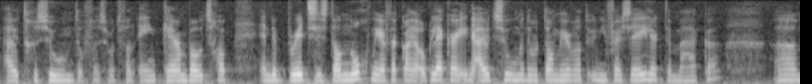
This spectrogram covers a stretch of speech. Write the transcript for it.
uitgezoomd of een soort van één kernboodschap. En de bridge is dan nog meer, daar kan je ook lekker in uitzoomen door het dan weer wat universeler te maken. Ehm,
